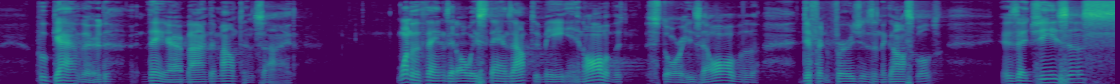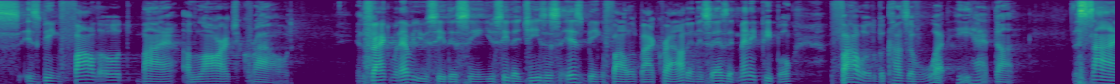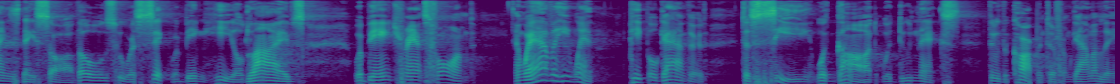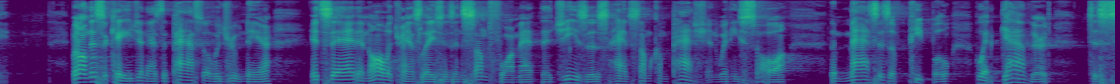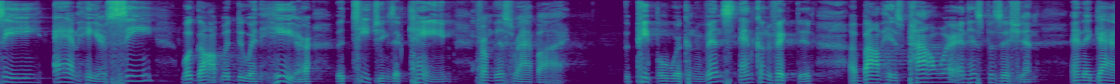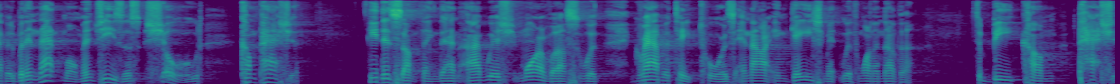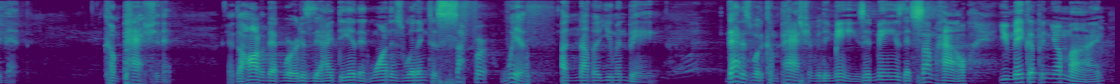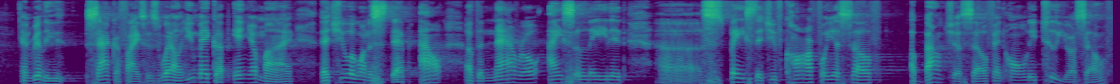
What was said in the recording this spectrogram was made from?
who gathered there by the mountainside. one of the things that always stands out to me in all of the stories, all of the different versions in the Gospels, is that Jesus is being followed by a large crowd. In fact, whenever you see this scene, you see that Jesus is being followed by a crowd, and it says that many people followed because of what he had done. The signs they saw, those who were sick were being healed, lives were being transformed. And wherever he went, people gathered to see what God would do next through the carpenter from Galilee. But on this occasion, as the Passover drew near, it said in all the translations in some format that Jesus had some compassion when he saw the masses of people who had gathered to see and hear. See what God would do and hear the teachings that came from this rabbi. The people were convinced and convicted about his power and his position, and they gathered. But in that moment, Jesus showed compassion. He did something that I wish more of us would gravitate towards in our engagement with one another to become passionate. Compassionate. At the heart of that word is the idea that one is willing to suffer with another human being. That is what compassion really means. It means that somehow you make up in your mind and really sacrifice as well. You make up in your mind that you are going to step out of the narrow, isolated uh, space that you've carved for yourself about yourself and only to yourself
